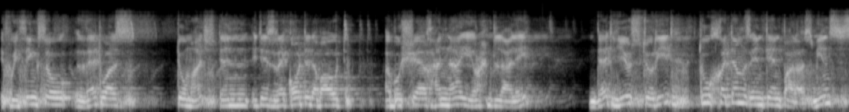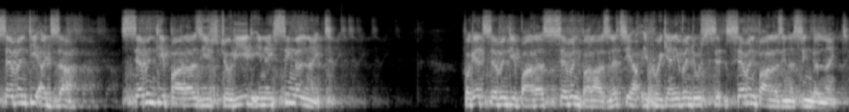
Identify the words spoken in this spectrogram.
If we think so, that was too much, then it is recorded about Abu Shaykh Hannai that he used to read two khatams in 10 paras, means 70 ajza. 70 paras he used to read in a single night. Forget 70 paras, 7 paras. Let's see if we can even do 7 paras in a single night.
